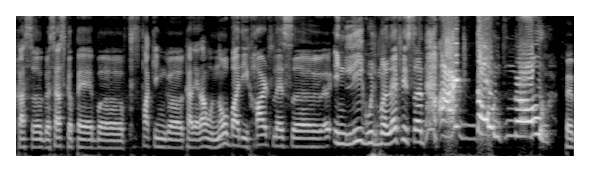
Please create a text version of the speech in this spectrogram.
ca să găsească pe uh, fucking uh, care era un nobody heartless uh, in league with Maleficent. I don't know No! Pe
